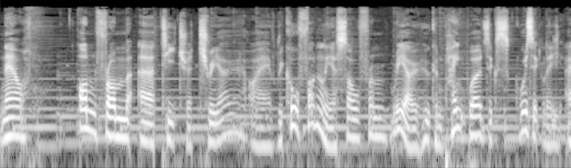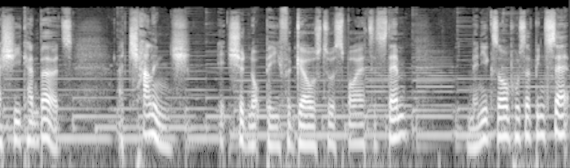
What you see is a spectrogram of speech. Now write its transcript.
Now, on from a teacher trio, I recall fondly a soul from Rio who can paint words exquisitely as she can birds. A challenge it should not be for girls to aspire to STEM. Many examples have been set,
